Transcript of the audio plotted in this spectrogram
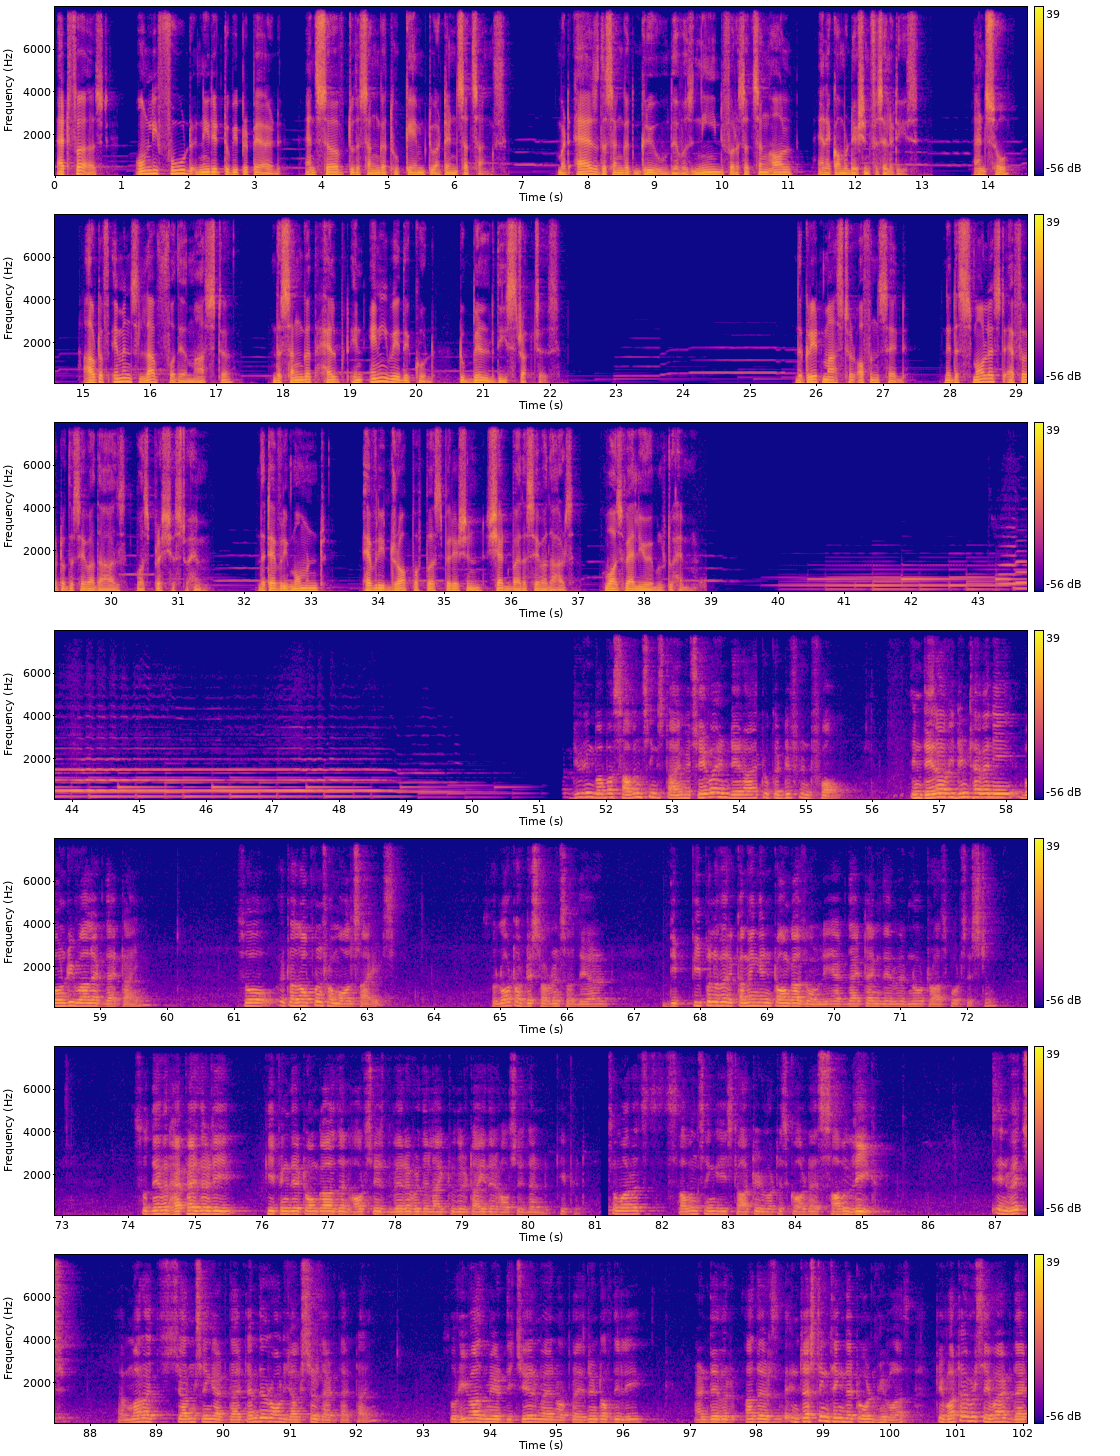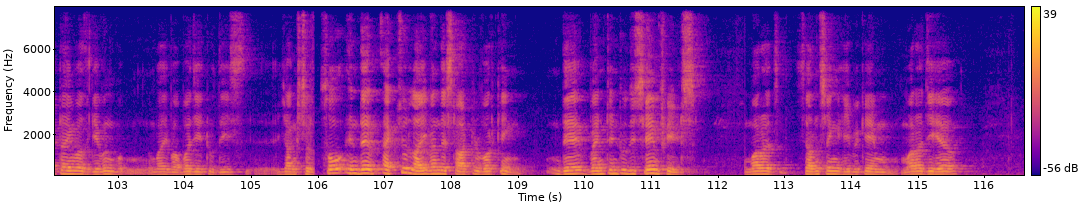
At first, only food needed to be prepared and served to the Sangat who came to attend satsangs. But as the Sangat grew, there was need for a satsang hall and accommodation facilities. And so, out of immense love for their master, the Sangat helped in any way they could to build these structures. The great master often said that the smallest effort of the Sevadars was precious to him, that every moment, every drop of perspiration shed by the Sevadars was valuable to him. Sawan Singh's time, Seva in Dera took a different form. In Dera, we didn't have any boundary wall at that time, so it was open from all sides. So a lot of disturbance was there. The people were coming in Tongas only. At that time, there were no transport system. So they were haphazardly keeping their Tongas and horses wherever they like to. They tie their horses and keep it. So Maharaj Sawan Singh, he started what is called a Sawan League, in which uh, Maharaj Charan Singh at that time, they were all youngsters at that time. So he was made the chairman or president of the league and there were others. The interesting thing they told me was okay, whatever seva at that time was given by Babaji to these youngsters. So in their actual life when they started working, they went into the same fields. Maharaj Charan Singh, he became Maharaji here.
